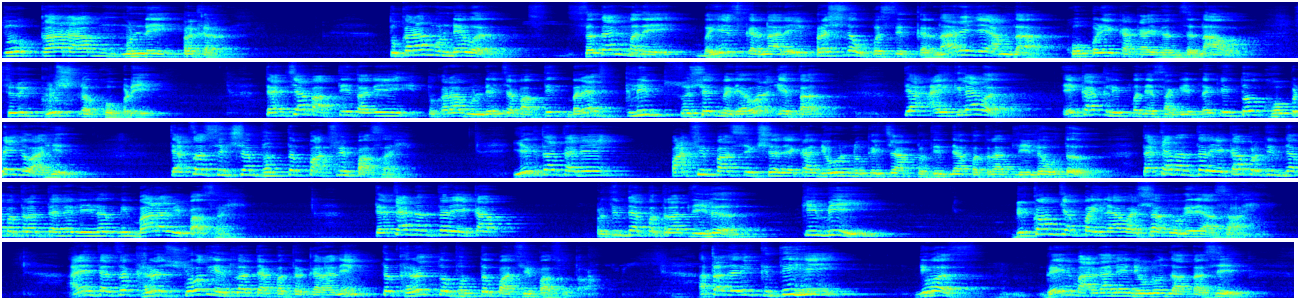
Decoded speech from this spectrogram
तुकाराम मुंडे प्रकरण. तुकाराम मुंडेवर सदनमध्ये बहेस करणारे प्रश्न उपस्थित करणारे जे आमदार खोपडे काकायदांचं नाव श्री कृष्ण खोपडे त्यांच्या बाबतीत आणि तुकाराम मुंडेच्या बाबतीत बऱ्याच क्लिप सोशल मीडियावर येतात. त्या ऐकल्यावर एका क्लिपमध्ये सांगितलं की तो खोपडे जो आहे त्याचं शिक्षण फक्त पाचवी पास आहे. एकदा त्याने पाचवी पास शिक्षण एका निवडणुकीच्या प्रतिज्ञापत्रात लिहिलं होतं. त्याच्यानंतर एका प्रतिज्ञापत्रात त्याने लिहिलं मी बारावी पास आहे. त्याच्यानंतर एका प्रतिज्ञापत्रात लिहिलं की मी बी कॉमच्या पहिल्या वर्षात वगैरे असं आहे. आणि त्याचा खरंच शोध घेतला त्या पत्रकाराने तर खरंच तो फक्त पाचवी पास होता. आता जरी कितीही दिवस गैरमार्गाने निवडून जात असेल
